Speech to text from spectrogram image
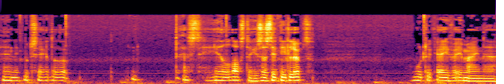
En ik moet zeggen dat het best heel lastig is als dit niet lukt moet ik even in mijn uh,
